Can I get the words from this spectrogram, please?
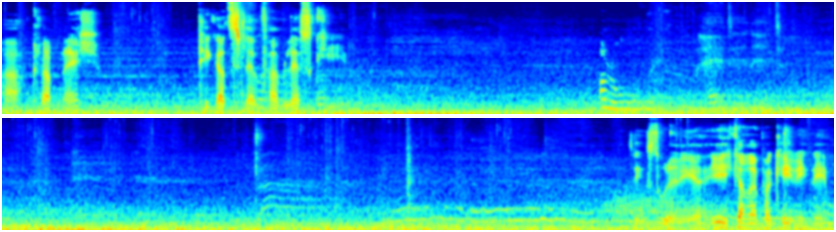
Ah, klappt nicht. Picard Slam Famleski. Hallo. Singst du denn hier? Ich kann dein Paket nicht nehmen.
